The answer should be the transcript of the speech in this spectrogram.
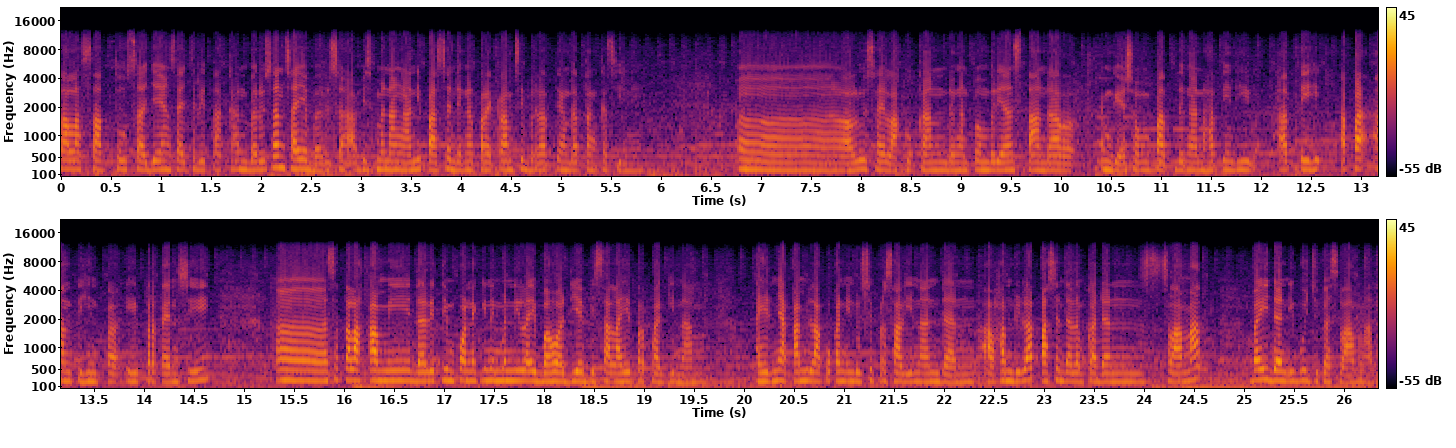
Salah satu saja yang saya ceritakan, barusan saya baru habis menangani pasien dengan preeklamsi berat yang datang ke sini. Uh, lalu saya lakukan dengan pemberian standar MGSO 4 dengan hati, hati apa anti hipertensi uh, setelah kami dari tim Ponek ini menilai bahwa dia bisa lahir per pagi 6 akhirnya kami lakukan induksi persalinan dan alhamdulillah pasien dalam keadaan selamat bayi dan ibu juga selamat.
